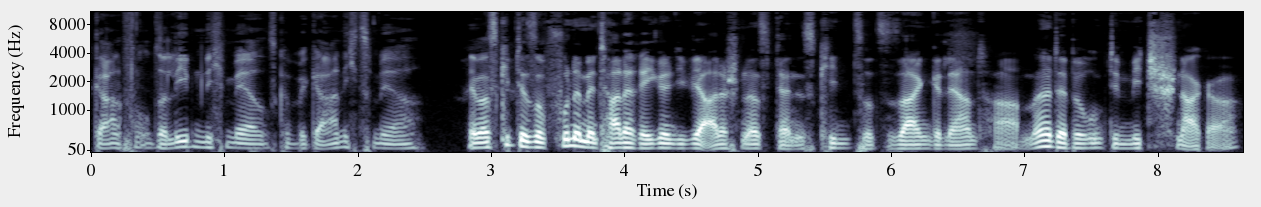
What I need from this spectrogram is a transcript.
gar, unser Leben nicht mehr, sonst können wir gar nichts mehr. Ja, aber es gibt ja so fundamentale Regeln, die wir alle schon als kleines Kind sozusagen gelernt haben. Ne? Der berühmte Mitschnacker.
